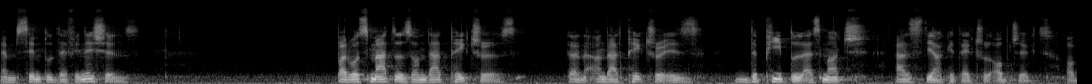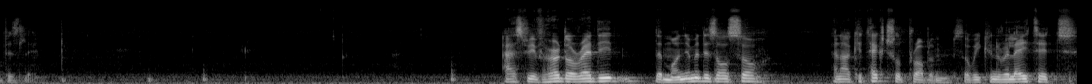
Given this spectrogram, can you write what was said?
um, simple definitions. But what matters on that picture, on that picture is the people as much as the architectural object, obviously. As we've heard already, the monument is also an architectural problem, so we can relate it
